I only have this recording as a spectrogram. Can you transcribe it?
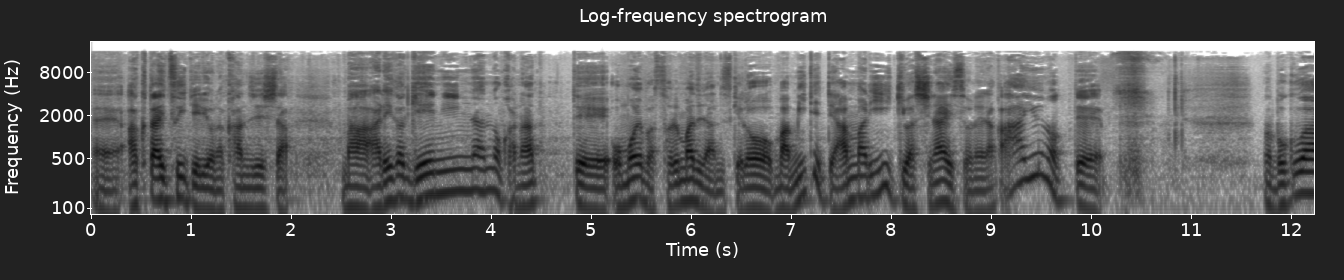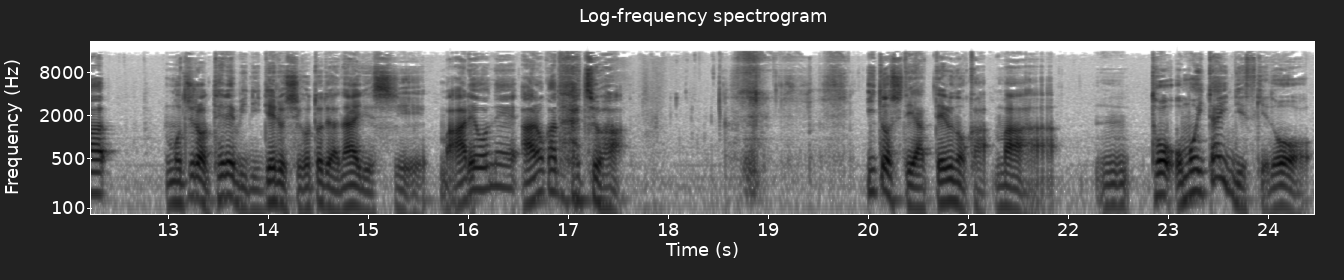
えー悪態ついているような感じでした。まあ、あれが芸人なのかなっって思えばそれまでなんですけど、まあ見ててあんまりいい気はしないですよね。なんかああいうのって、まあ、僕はもちろんテレビに出る仕事ではないですし、まあ、あれをね、あの方たちは、意図してやってるのか、まあ、んと思いたいんですけど、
